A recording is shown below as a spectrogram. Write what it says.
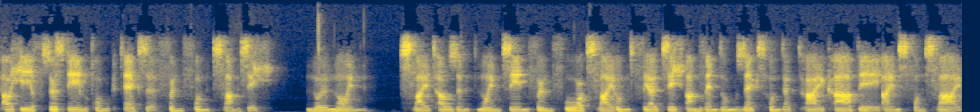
Archivsystem.exe 25 09 2019 5 Uhr 42 Anwendung 603 KB 1 von 2.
